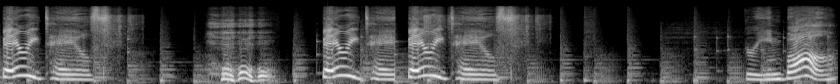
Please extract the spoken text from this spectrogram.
Fairy Tales. Ho ho ho. Fairy Tale. Fairy Tales. Green Ball.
